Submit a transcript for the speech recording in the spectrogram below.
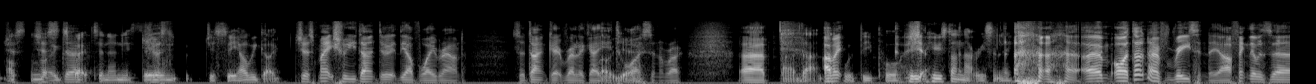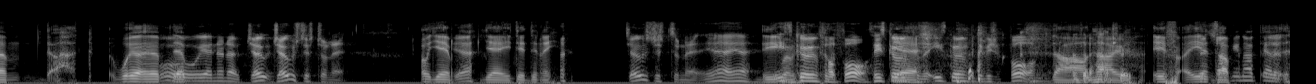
Just, I'm just, not uh, expecting uh, anything. Just, just, see how we go. Just make sure you don't do it the other way round. So don't get relegated oh, yeah. twice in a row. Uh, uh, that, that I mean, would be poor. Who, who's done that recently? um, well, I don't know if recently. I think there was. Um, uh, oh yeah, no, no. Joe, Joe's just done it. Oh yeah, yeah, yeah, he did, didn't he? Joe's just done it. Yeah, yeah. He he's going for the fourth. He's going yeah. for the. He's going for Division Four. no, no. If he ends up, not get it.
